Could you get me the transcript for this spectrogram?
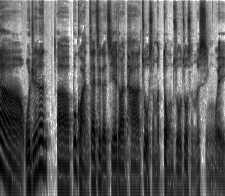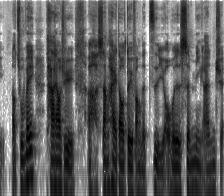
那我觉得，呃，不管在这个阶段他做什么动作、做什么行为啊，除非他要去啊伤害到对方的自由或者生命安全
